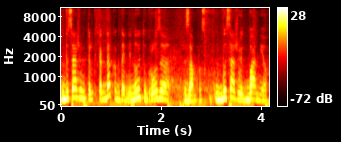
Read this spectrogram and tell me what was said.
Высаживаем только тогда, когда минует угроза заморозков. Высаживают бамию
